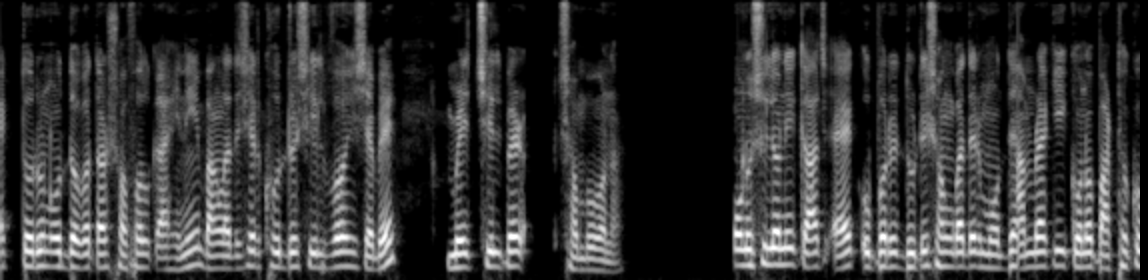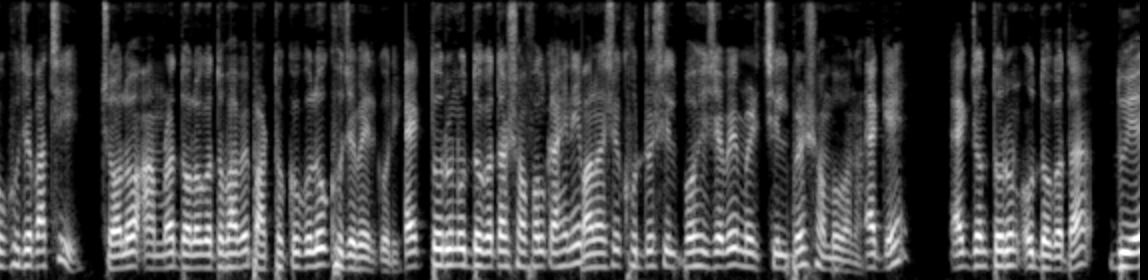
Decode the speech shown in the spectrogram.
এক তরুণ উদ্যোগতার সফল কাহিনী, বাংলাদেশের ক্ষুদ্র শিল্প হিসেবে মৃৎশিল্পের সম্ভাবনা। অনুশীলনী কাজ এক, উপরের দুটি সংবাদের মধ্যে আমরা কি কোনো পার্থক্য খুঁজে পাচ্ছি? চলো আমরা দলগতভাবে পার্থক্যগুলো খুঁজে বের করি। এক তরুণ উদ্যোগতার সফল কাহিনী, বাংলাদেশের ক্ষুদ্র শিল্প হিসেবে মৃৎশিল্পের সম্ভাবনা। একে একজন তরুণ উদ্যোগতা দুয়ে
